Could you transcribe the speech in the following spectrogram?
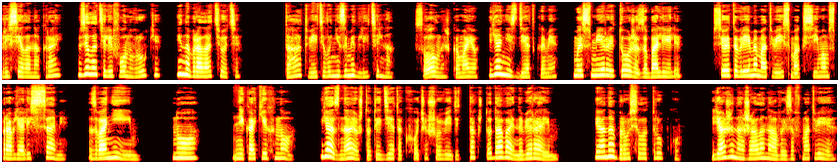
Присела на край, взяла телефон в руки и набрала тете. Та ответила незамедлительно. «Солнышко мое, я не с детками. Мы с Мирой тоже заболели. Все это время Матвей с Максимом справлялись сами. Звони им». «Но...» «Никаких «но». Я знаю, что ты деток хочешь увидеть, так что давай, набирай им». И она бросила трубку. Я же нажала на вызов Матвея.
